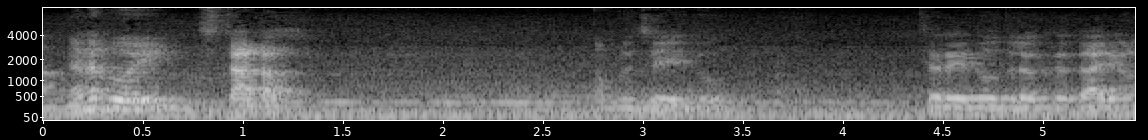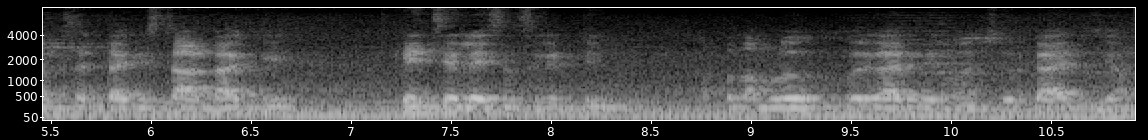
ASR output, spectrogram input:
അങ്ങനെ പോയി സ്റ്റാർട്ടപ്പ് നമ്മൾ ചെയ്തു. ചെറിയ തോതിലൊക്കെ കാര്യങ്ങളൊക്കെ സെറ്റാക്കി സ്റ്റാർട്ടാക്കി കെ എച്ച് ലൈസൻസ് കിട്ടി. അപ്പം നമ്മൾ ഒരു കാര്യം തീരുമാനിച്ചു. ഒരു കാര്യം ചെയ്യാം.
